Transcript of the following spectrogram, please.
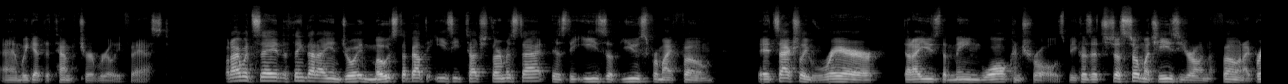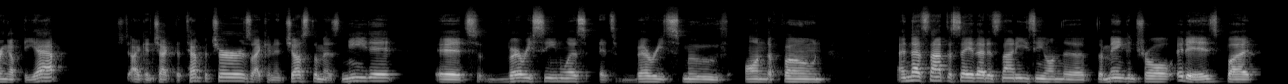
and we get the temperature really fast. But I would say the thing that I enjoy most about the Easy Touch thermostat is the ease of use for my phone. It's actually rare that I use the main wall controls because it's just so much easier on the phone. I bring up the app, I can check the temperatures, I can adjust them as needed. It's very seamless, it's very smooth on the phone. And that's not to say that it's not easy on the, the main control. It is, but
